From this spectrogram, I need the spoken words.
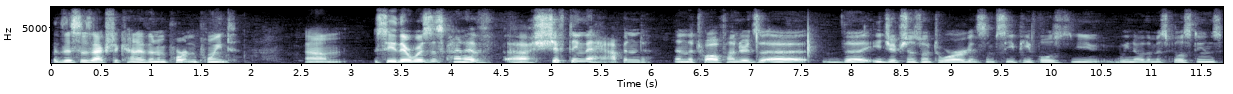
this is actually kind of an important point. Um, see, there was this kind of uh, shifting that happened in the 1200s. Uh, the Egyptians went to war against some sea peoples. You, we know them as Philistines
